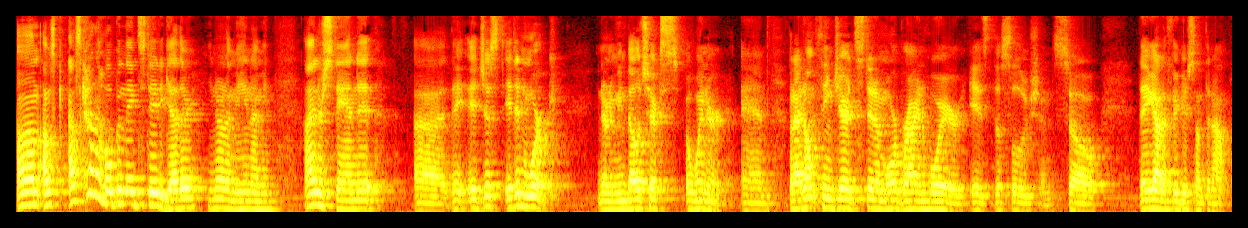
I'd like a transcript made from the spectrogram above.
Um, I was I was kind of hoping they'd stay together. You know what I mean? I mean, I understand it. Uh, they it just it didn't work. You know what I mean? Belichick's a winner, and but I don't think Jarrett Stidham or Brian Hoyer is the solution. So they got to figure something out.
